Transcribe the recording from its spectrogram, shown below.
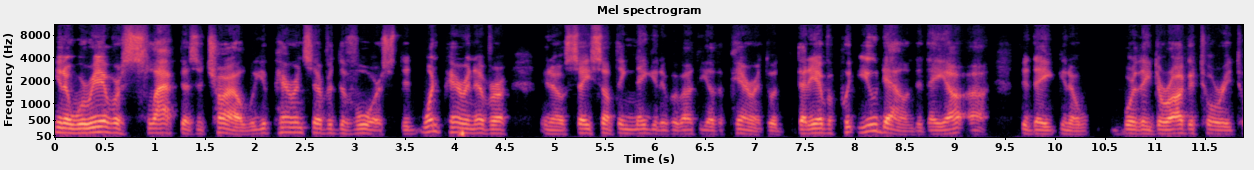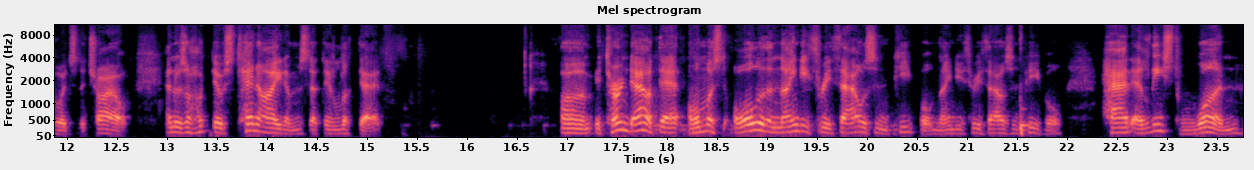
you know, were you ever slapped as a child? Were your parents ever divorced? Did one parent ever, you know, say something negative about the other parent? Or did they ever put you down? Did they, uh, uh, did they, you know, were they derogatory towards the child? And there was a, there was 10 items that they looked at um, it turned out that almost all of the 93,000 people, 93,000 people had at least one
